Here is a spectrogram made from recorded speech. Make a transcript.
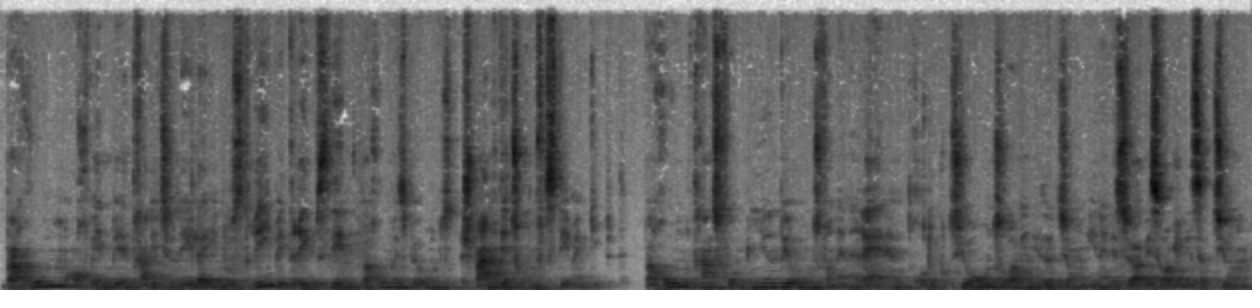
warum, auch wenn wir ein traditioneller Industriebetrieb sind, warum es bei uns spannende Zukunftsthemen gibt. Warum transformieren wir uns von einer reinen Produktionsorganisation in eine Serviceorganisation?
